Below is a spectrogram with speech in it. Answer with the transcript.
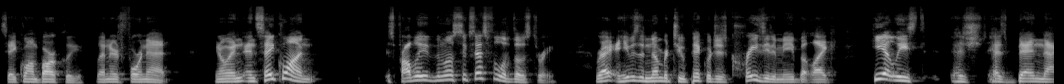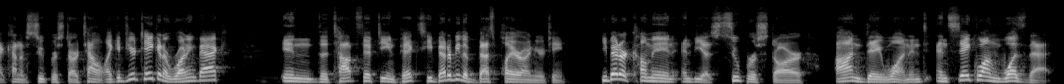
Saquon Barkley, Leonard Fournette, you know, and, and Saquon is probably the most successful of those three, right? And he was the number two pick, which is crazy to me, but like he at least has has been that kind of superstar talent. Like if you're taking a running back in the top 15 picks, he better be the best player on your team. He better come in and be a superstar on day one. And and Saquon was that.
